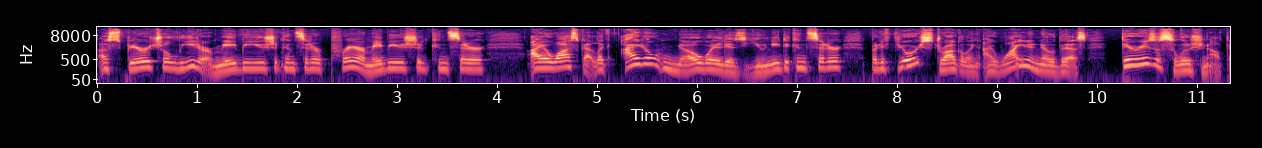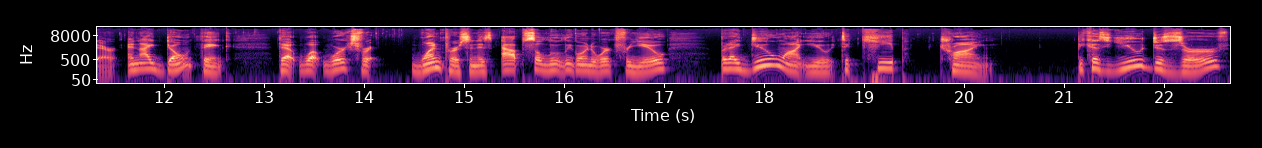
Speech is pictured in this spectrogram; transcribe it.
a spiritual leader. Maybe you should consider prayer. Maybe you should consider ayahuasca. Like I don't know what it is you need to consider, but if you're struggling, I want you to know this. There is a solution out there, and I don't think that what works for one person is absolutely going to work for you, but I do want you to keep trying because you deserve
